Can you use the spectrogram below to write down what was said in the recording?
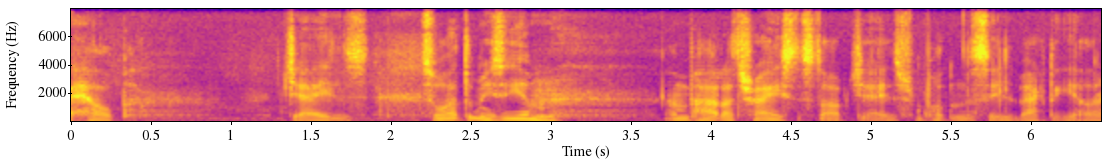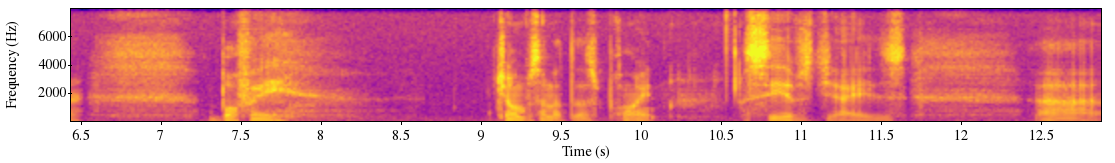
help Giles. So at the museum, Ampata tries to stop Giles from putting the seal back together. Buffy jumps in at this point, saves Giles. Uh,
